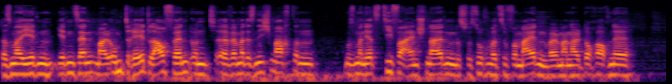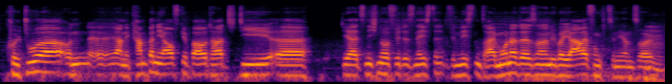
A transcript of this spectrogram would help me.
dass man jeden, jeden Cent mal umdreht, laufend. Und äh, wenn man das nicht macht, dann muss man jetzt tiefer einschneiden. Das versuchen wir zu vermeiden, weil man halt doch auch eine Kultur und äh, ja, eine Company aufgebaut hat, die, äh, die jetzt nicht nur für, das nächste, für die nächsten drei Monate, sondern über Jahre funktionieren soll. Mhm.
